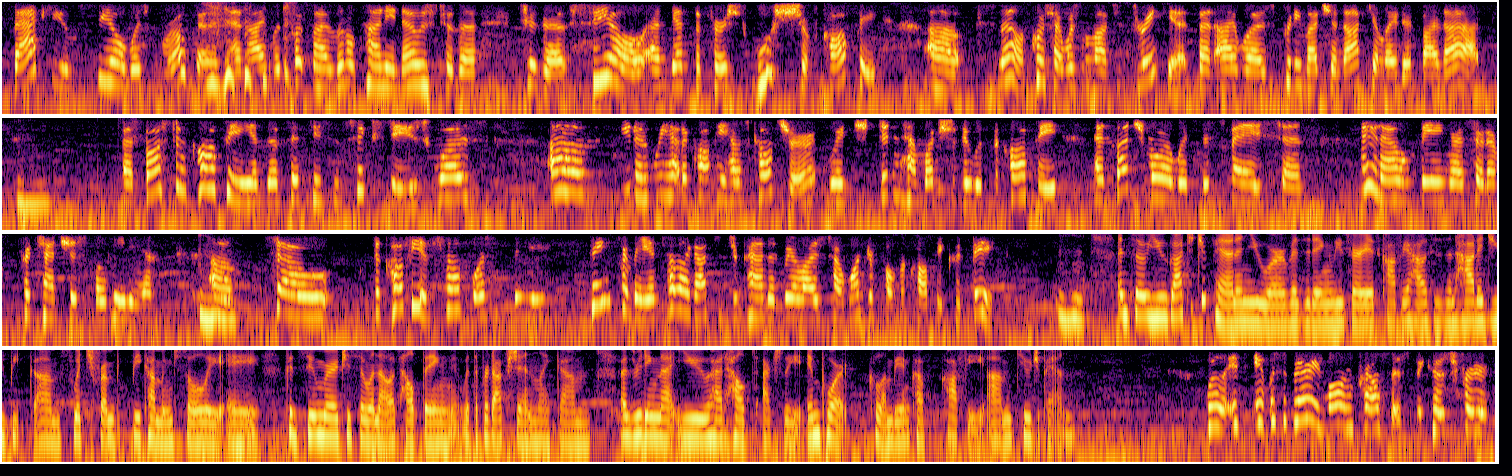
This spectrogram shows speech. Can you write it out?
vacuum seal was broken, and I would put my little tiny nose to the to the seal and get the first whoosh of coffee uh, smell. Of course, I wasn't allowed to drink it, but I was pretty much inoculated by that. Mm-hmm. But Boston coffee in the 50s and 60s was, um, you know, we had a coffee house culture, which didn't have much to do with the coffee and much more with the space and, you know, being a sort of pretentious bohemian. Mm-hmm. Um, so the coffee itself wasn't the thing for me until I got to Japan and realized how wonderful the coffee could be. Mm-hmm. And so you got to Japan and you were visiting these various coffee houses. And how did you be, um, switch from becoming solely a consumer to someone that was helping with the production? Like um, I was reading that you had helped actually import Colombian co- coffee um, to Japan. Well, it, it was a very long process because for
